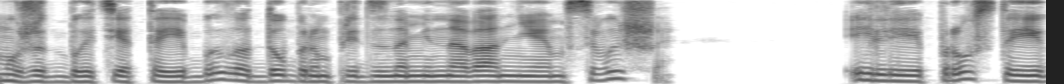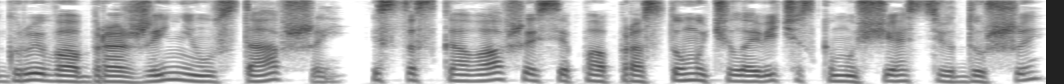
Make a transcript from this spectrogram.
Может быть, это и было добрым предзнаменованием свыше? Или просто игрой воображения уставшей, истосковавшейся по простому человеческому счастью души?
